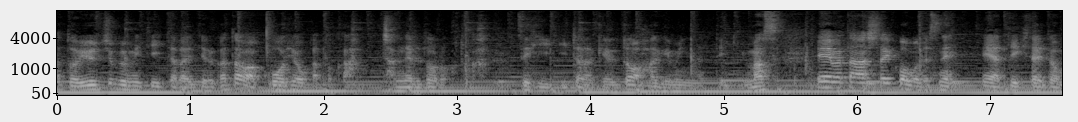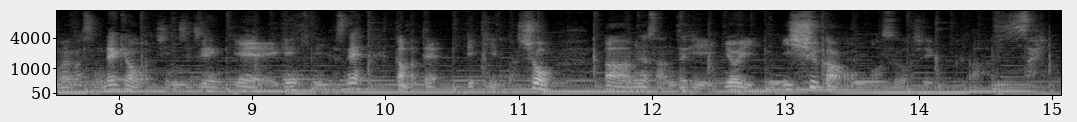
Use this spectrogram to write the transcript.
あと YouTube 見ていただいている方は高評価とか、チャンネル登録とか、ぜひいただけると励みになっていきます。えー、また明日以降もですね、やっていきたいと思いますので、今日も一日元,、えー、元気にですね、頑張っていきましょう。あ皆さんぜひ良い1週間をお過ごしください。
